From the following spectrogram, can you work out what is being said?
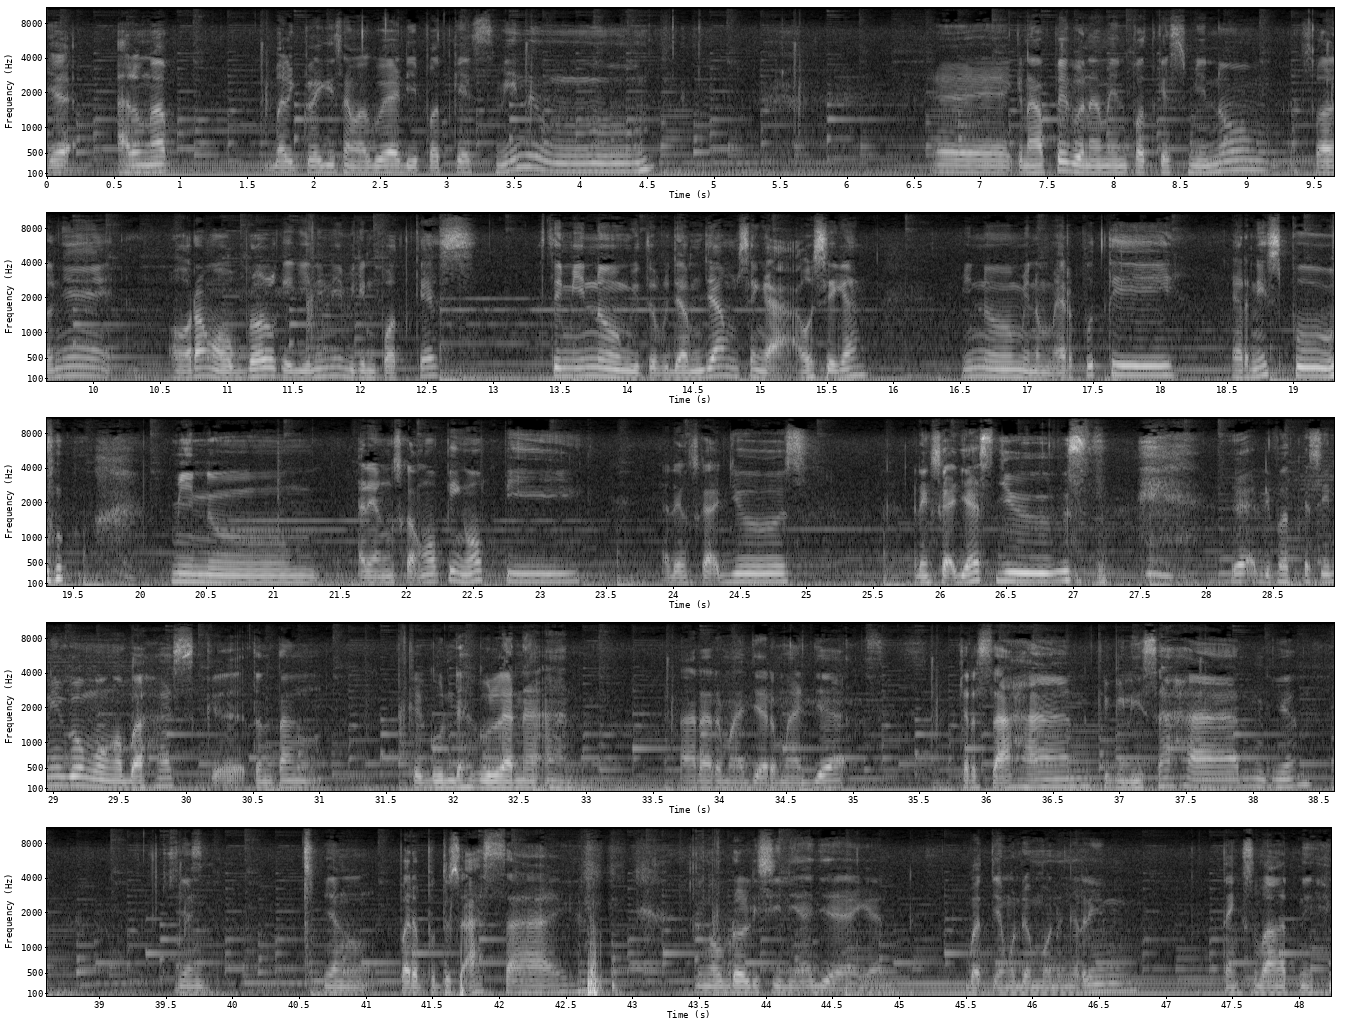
Ya, halo ngap Balik lagi sama gue di podcast minum. Eh, kenapa gue namain podcast minum? Soalnya orang ngobrol kayak gini nih bikin podcast Pasti minum gitu, berjam-jam saya nggak haus sih kan? Minum, minum air putih, air nispu Minum, ada yang suka ngopi, ngopi. Ada yang suka jus Ada yang suka jas jus ya di podcast ini gue mau ngebahas ke tentang kegundah gulanaan. Para remaja-remaja keresahan kegelisahan ya yang yang pada putus asa ya. ngobrol di sini aja ya kan? Buat yang udah mau dengerin thanks banget nih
